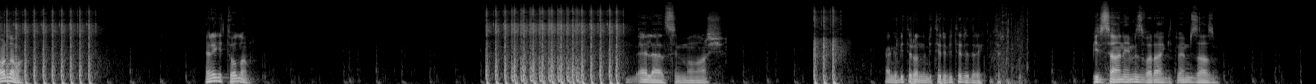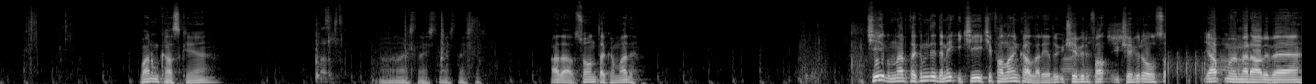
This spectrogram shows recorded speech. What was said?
Orada mı? Nereye gitti oğlum? Helalsin Monarş. Kanka bitir onu bitir bitir direkt bitir. Bir saniyemiz var ha gitmemiz lazım. Var mı kaskı ya? Var. Aa, nice nice nice nice. Hadi abi son takım hadi. Ki bunlar takım değil demek 2'ye 2 falan kalır ya da 3'e 1 Aynen. falan 3'e 1 olsa. Yapma Ömer abi be.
